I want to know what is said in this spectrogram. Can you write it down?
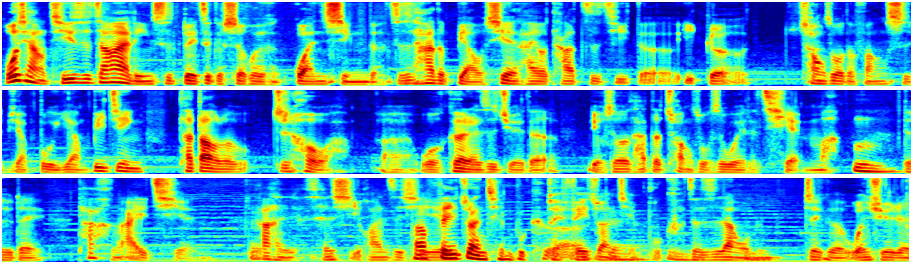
我想，其实张爱玲是对这个社会很关心的，只是她的表现还有她自己的一个创作的方式比较不一样。毕竟他到了之后啊，呃，我个人是觉得有时候他的创作是为了钱嘛，嗯，对不对？他很爱钱。他很很喜欢这些，他非赚钱不可，对，非赚钱不可，这是让我们这个文学人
